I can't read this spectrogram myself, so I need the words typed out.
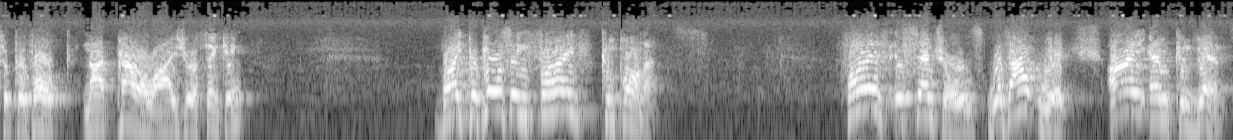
to provoke, not paralyze your thinking, by proposing five components. Five essentials without which I am convinced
